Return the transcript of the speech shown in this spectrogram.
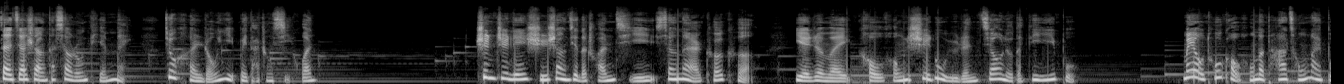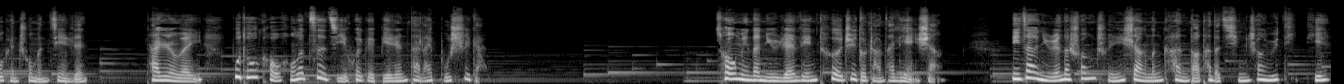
再加上她笑容甜美，就很容易被大众喜欢。甚至连时尚界的传奇香奈儿可可也认为，口红是度与人交流的第一步。没有涂口红的她，从来不肯出门见人。她认为，不涂口红的自己会给别人带来不适感。聪明的女人，连特质都长在脸上。你在女人的双唇上能看到她的情商与体贴，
